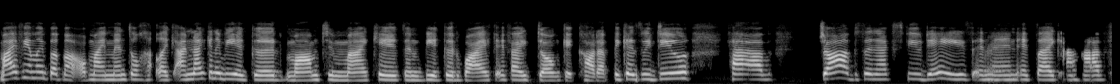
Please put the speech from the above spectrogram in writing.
my family, but my, my mental like I'm not going to be a good mom to my kids and be a good wife if I don't get caught up because we do have jobs the next few days and right. then it's like I have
